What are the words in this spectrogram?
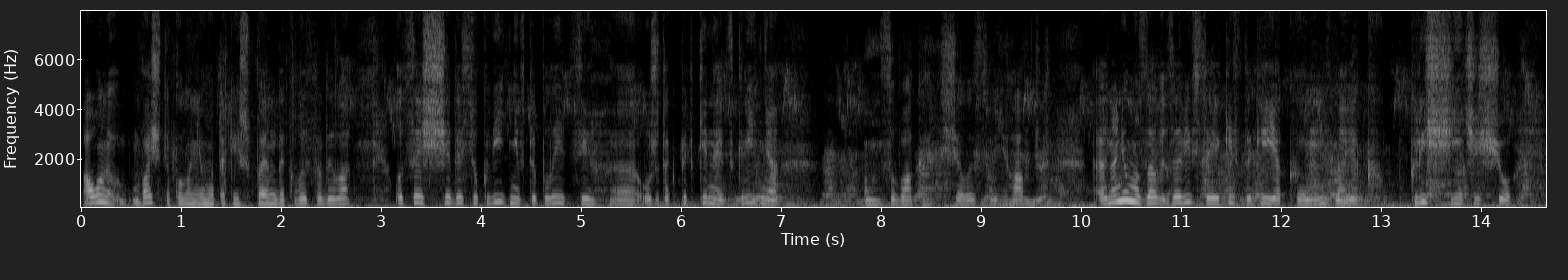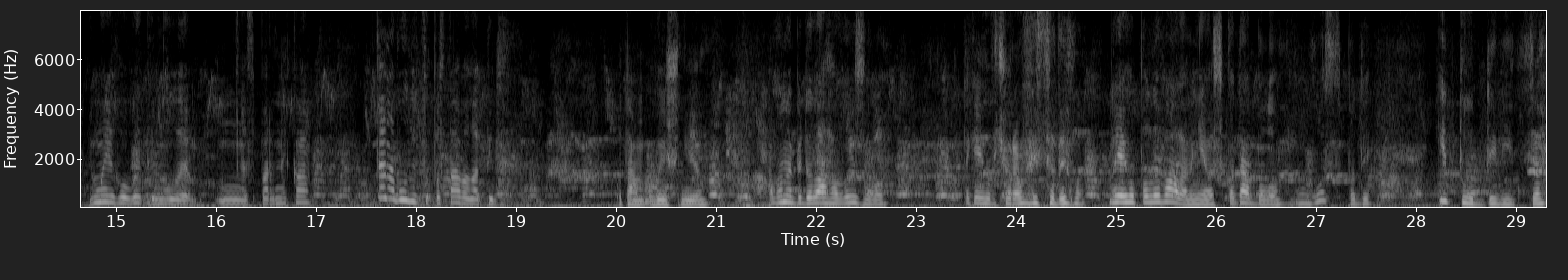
А он, бачите, коло нього такий шпендик висадила. Оце ще десь у квітні в теплиці, е, уже так під кінець квітня, он, собаки ще лисують гавкіт. Е, На ньому завівся якийсь такий, як е, не знаю, як кліщі чи що. І ми його викинули з парника та на вулицю поставила під отам вишнею. А воно бідолага вижило. Так я його вчора висадила. Ну я його поливала, мені його шкода було. О, Господи. І тут дивіться.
